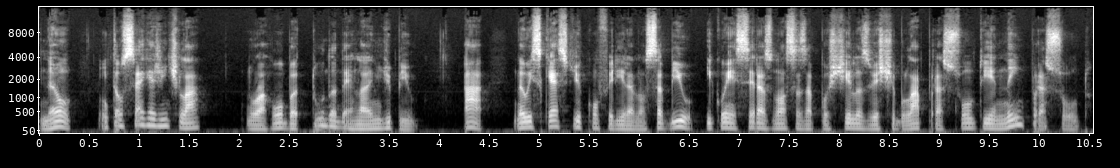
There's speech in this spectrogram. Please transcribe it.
Não? Então segue a gente lá, no arroba tudo de bio. Ah, não esquece de conferir a nossa bio e conhecer as nossas apostilas vestibular por assunto e Enem por assunto.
